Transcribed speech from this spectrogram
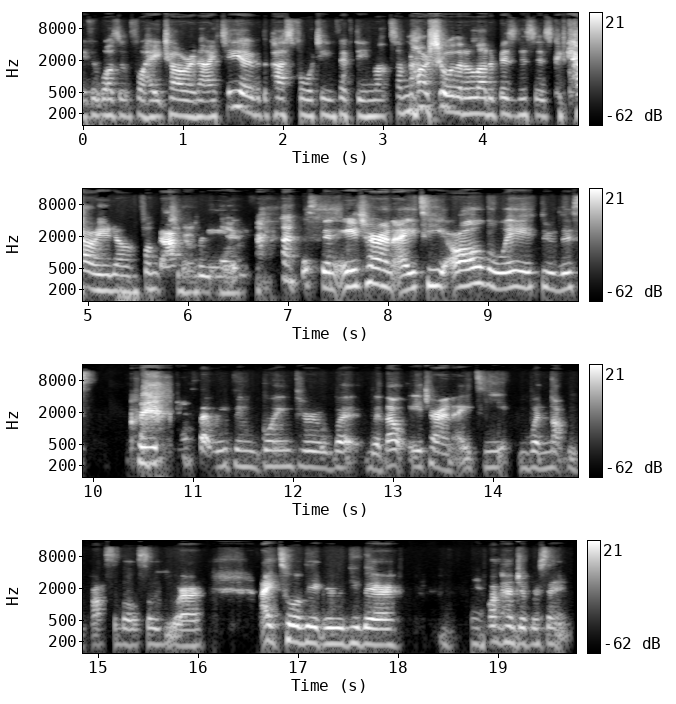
if it wasn't for HR and IT over the past 14, 15 months, I'm not sure that a lot of businesses could carry it on functioning. Exactly. it's been HR and IT all the way through this craziness that we've been going through, but without HR and IT would not be possible. So you are, I totally agree with you there, 100%.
